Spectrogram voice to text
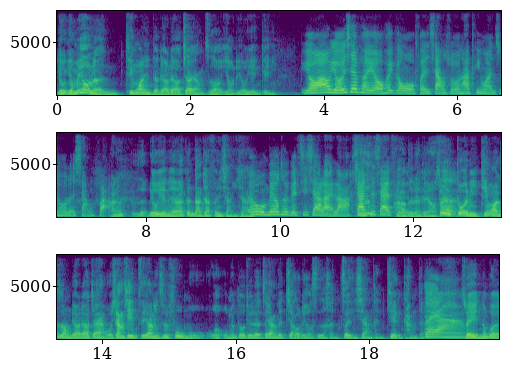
有有没有人听完你的聊聊教养之后有留言给你？有啊，有一些朋友会跟我分享说他听完之后的想法。啊、留言你要跟大家分享一下。哎、呃，我没有特别记下来啦，下次下次。啊，对对对，所以各位你听完这种聊聊教养，嗯、我相信只要你是父母，我我们都觉得这样的交流是很正向、很健康的。对啊。所以如果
